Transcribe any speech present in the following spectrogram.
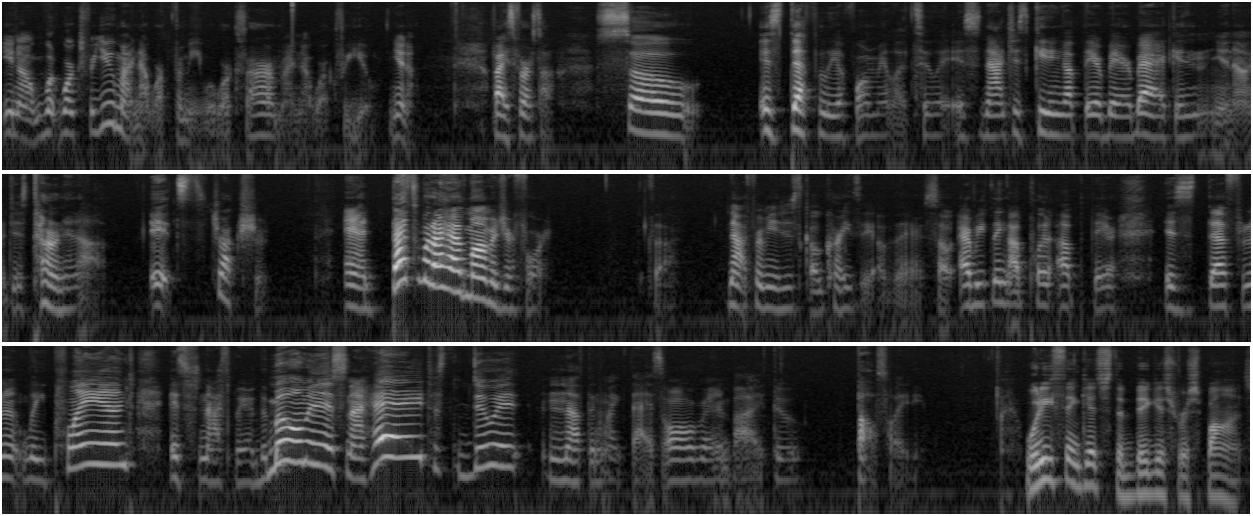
You know, what works for you might not work for me. What works for her might not work for you, you know, vice versa. So it's definitely a formula to it. It's not just getting up there bareback and, you know, just turning up. It's structured. And that's what I have Momager for not for me to just go crazy up there. So everything I put up there is definitely planned. It's not spare of the moment. It's not hey, just do it. Nothing like that. It's all ran by through Boss Lady. What do you think gets the biggest response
